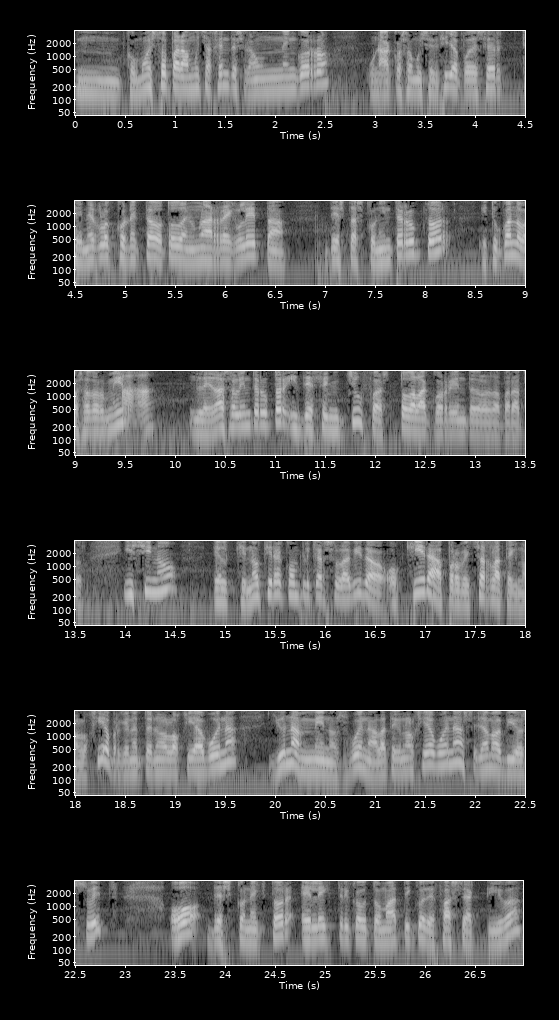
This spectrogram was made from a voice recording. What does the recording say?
mm, como esto para mucha gente será un engorro, una cosa muy sencilla puede ser tenerlo conectado todo en una regleta de estas con interruptor y tú cuando vas a dormir le das al interruptor y desenchufas toda la corriente de los aparatos. Y si no, el que no quiera complicarse la vida o quiera aprovechar la tecnología, porque hay una tecnología buena y una menos buena. La tecnología buena se llama BioSwitch o desconector eléctrico automático de fase activa.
